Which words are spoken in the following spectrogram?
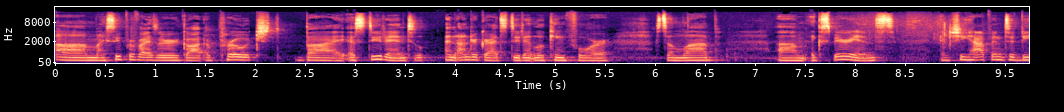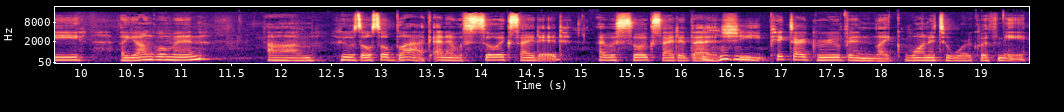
um, my supervisor got approached by a student, an undergrad student, looking for some lab um, experience. And she happened to be a young woman um, who was also black, and I was so excited. I was so excited that she picked our group and like wanted to work with me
